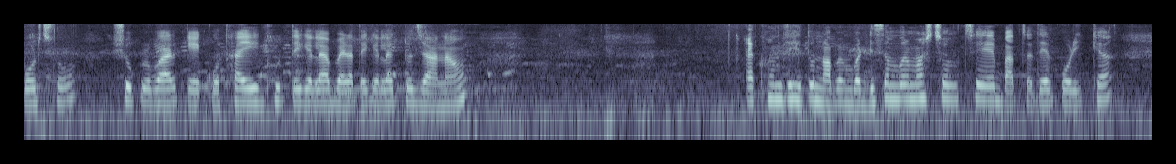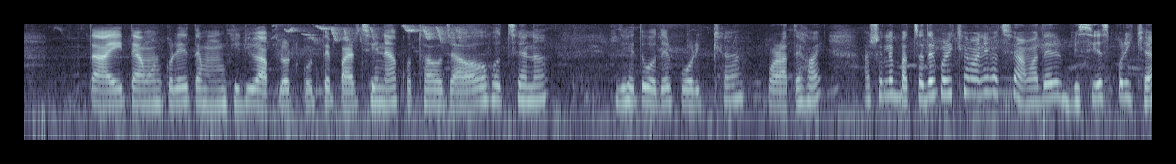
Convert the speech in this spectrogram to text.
করছ? শুক্রবার কে কোথায় ঘুরতে গেলা, বেড়াতে গেলা একটু জানাও। এখন যেহেতু নভেম্বর, ডিসেম্বর মাস চলছে, বাচ্চাদের পরীক্ষা, তাই তেমন করে তেমন ভিডিও আপলোড করতে পারছি না, কোথাও যাওয়াও হচ্ছে না। যেহেতু ওদের পরীক্ষা পড়াতে হয়। আসলে বাচ্চাদের পরীক্ষা মানে হচ্ছে আমাদের বিসিএস পরীক্ষা।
